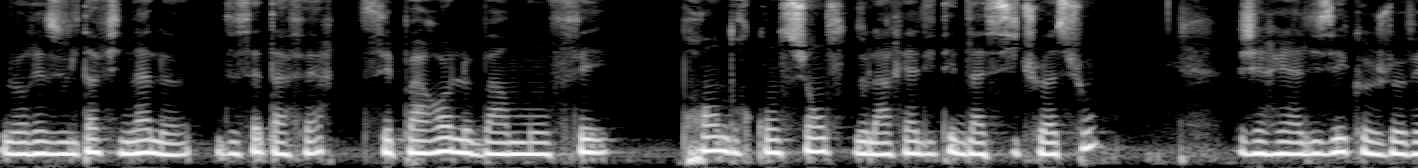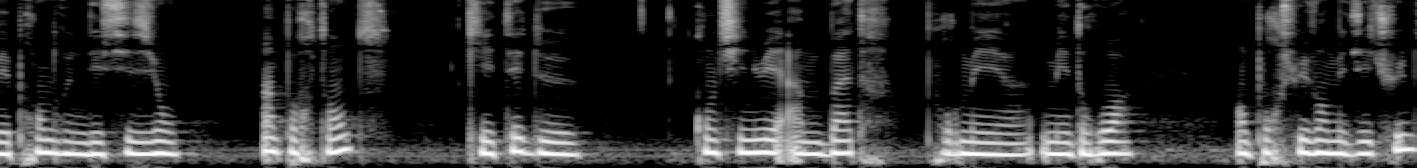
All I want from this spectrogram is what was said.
le résultat final de cette affaire. Ces paroles ben, m'ont fait prendre conscience de la réalité de la situation. J'ai réalisé que je devais prendre une décision importante qui était de continuer à me battre pour mes, euh, mes droits en poursuivant mes études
